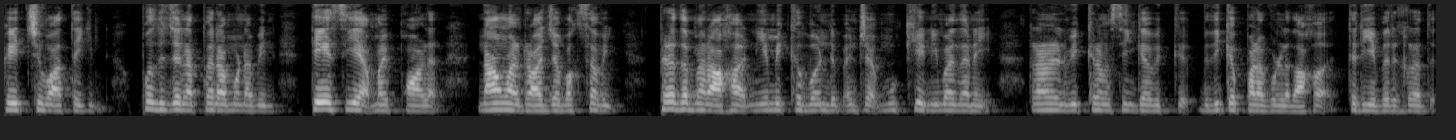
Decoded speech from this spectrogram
பேச்சுவார்த்தையில் பொதுஜன பெரமுனவின் தேசிய அமைப்பாளர் நாமல் ராஜபக்சவை பிரதமராக நியமிக்க வேண்டும் என்ற முக்கிய நிபந்தனை ரணில் விக்ரமசிங்கவுக்கு விதிக்கப்படவுள்ளதாக தெரிய வருகிறது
